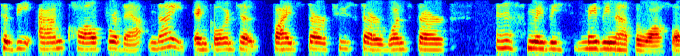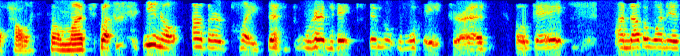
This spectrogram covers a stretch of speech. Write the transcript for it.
to be on call for that night and go into five star, two star, one star eh, maybe maybe not the Waffle House so much, but you know other places where they can waitress. Okay, another one is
